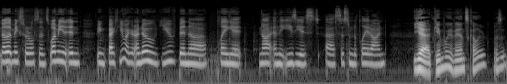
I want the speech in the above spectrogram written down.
no, that makes total sense. Well, I mean, and I mean, back to you, Mike. I know you've been uh, playing it not in the easiest uh, system to play it on. Yeah, Game Boy Advance Color was it?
